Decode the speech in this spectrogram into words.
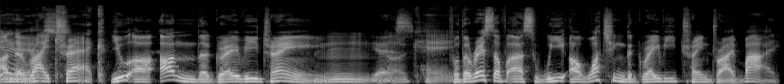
on the right Yes. track. You are on the gravy train. yes. Hmm, okay. For the rest of us, we are watching the gravy train drive by.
